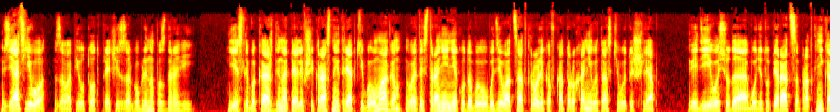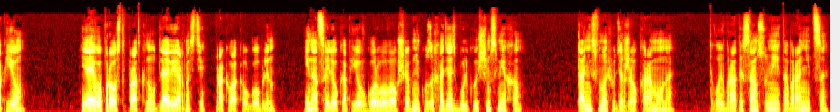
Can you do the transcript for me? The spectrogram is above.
«Взять его!» — завопил тот, прячась за гоблина поздоровей. «Если бы каждый, напяливший красные тряпки, был магом, в этой стране некуда было бы деваться от кроликов, которых они вытаскивают из шляп. Веди его сюда, будет упираться, проткни копьем». «Я его просто проткнул, для верности», — проквакал гоблин. И нацелил копье в горло волшебнику, заходясь булькающим смехом. Танис вновь удержал Карамона. «Твой брат и сам сумеет оборониться».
